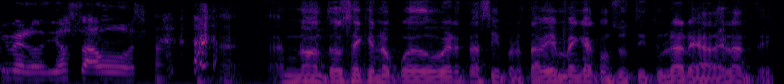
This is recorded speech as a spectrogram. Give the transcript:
me lo dio esa voz. Ah, ah, ah, no, entonces que no puedo verte así, pero está bien, venga con sus titulares, adelante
